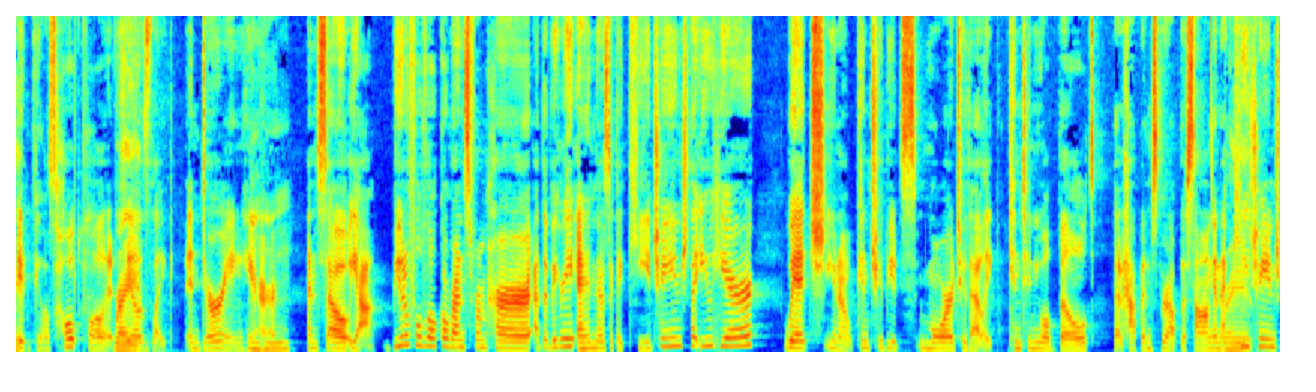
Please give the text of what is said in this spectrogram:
Right. it feels hopeful. It Right. feels like enduring here. And so, yeah, beautiful vocal runs from her. At the very end, there's like a key change that you hear, which, you know, contributes more to that like continual build that happens throughout the song. And that key change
